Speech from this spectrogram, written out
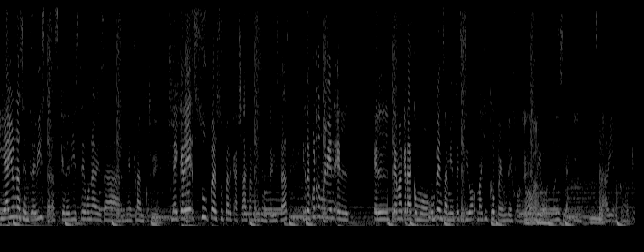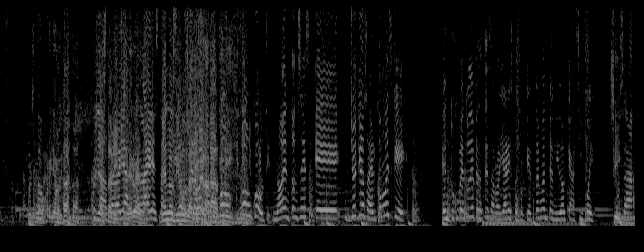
y hay unas entrevistas que le diste una vez a René Franco. Sí. Me quedé súper, súper cachada con esas entrevistas y recuerdo muy bien el, el tema que era como un pensamiento excesivo mágico pendejo, ¿no? Ajá. Digo, no sé si aquí está bien como que esta palabra. Pues no, pero ya lo dijimos. Pues ya está pero ya, Pero aire está. Ya nos dimos la bueno, libertad. fue- Fue un niño. quote, ¿no? Entonces, eh, yo quiero saber cómo es que en tu juventud empezaste a desarrollar esto, porque tengo entendido que así fue. Sí. O sea,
